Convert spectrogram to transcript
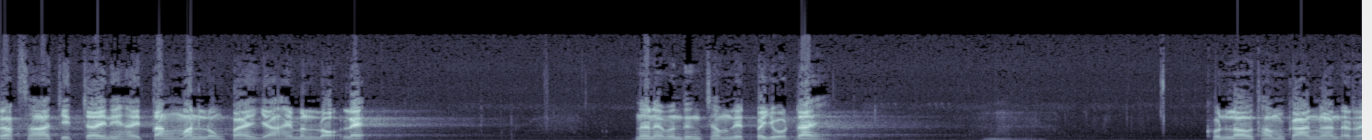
รักษาจิตใจนี้ให้ตั้งมั่นลงไป อย่าให้มันเลาะแหละ นั่นแหละมันถึงสำเร็จประโยชน์ได้ คนเราทำการงานอะไร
